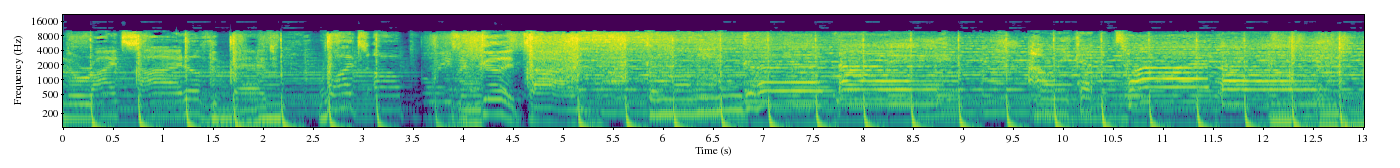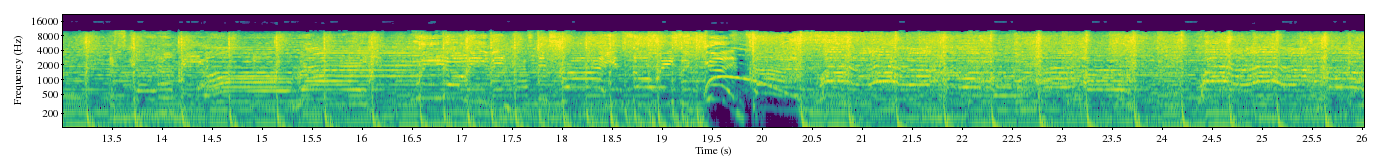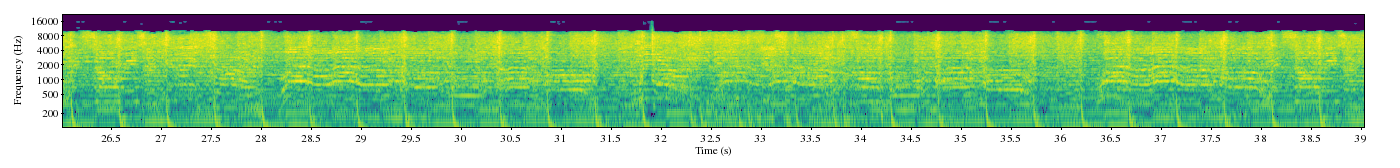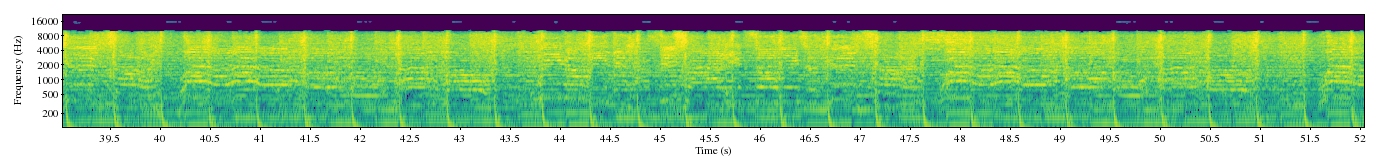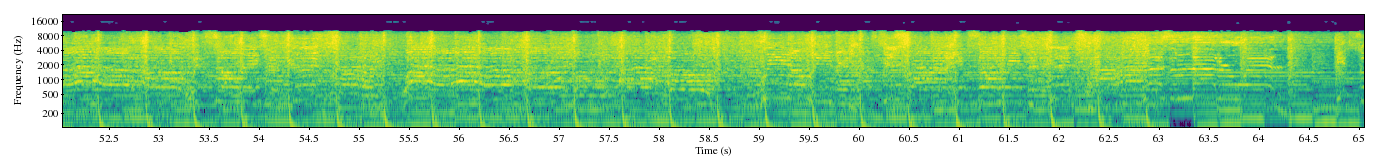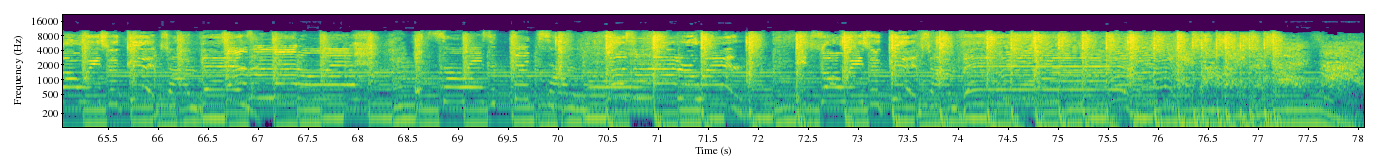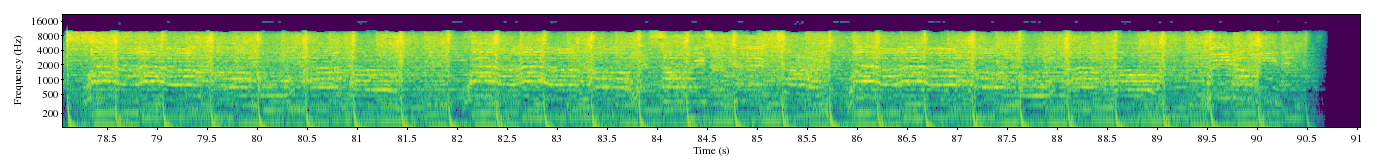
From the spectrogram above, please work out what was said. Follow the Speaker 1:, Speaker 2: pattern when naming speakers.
Speaker 1: on the right side of the bed. What's up? Always a good time.
Speaker 2: Good morning.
